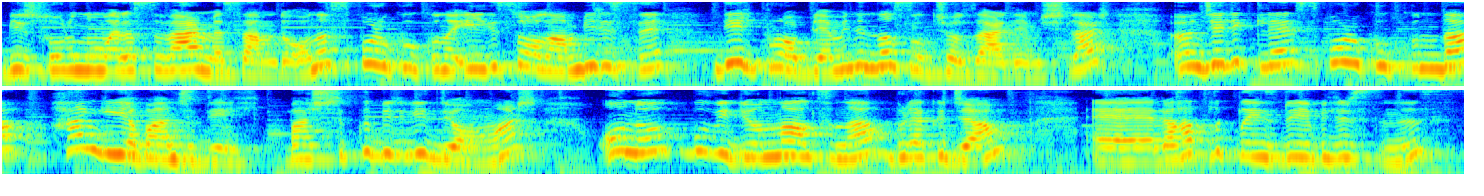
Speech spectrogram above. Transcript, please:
Bir soru numarası vermesem de ona spor hukukuna ilgisi olan birisi dil problemini nasıl çözer demişler. Öncelikle spor hukukunda hangi yabancı dil başlıklı bir videom var. Onu bu videonun altına bırakacağım. Ee, rahatlıkla izleyebilirsiniz.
